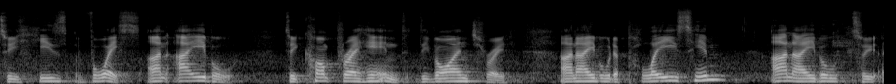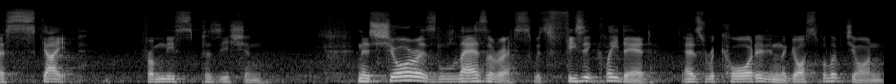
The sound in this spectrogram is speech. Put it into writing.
to his voice, unable to comprehend divine truth, unable to please Him, unable to escape from this position. And as sure as Lazarus was physically dead, as recorded in the Gospel of John,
